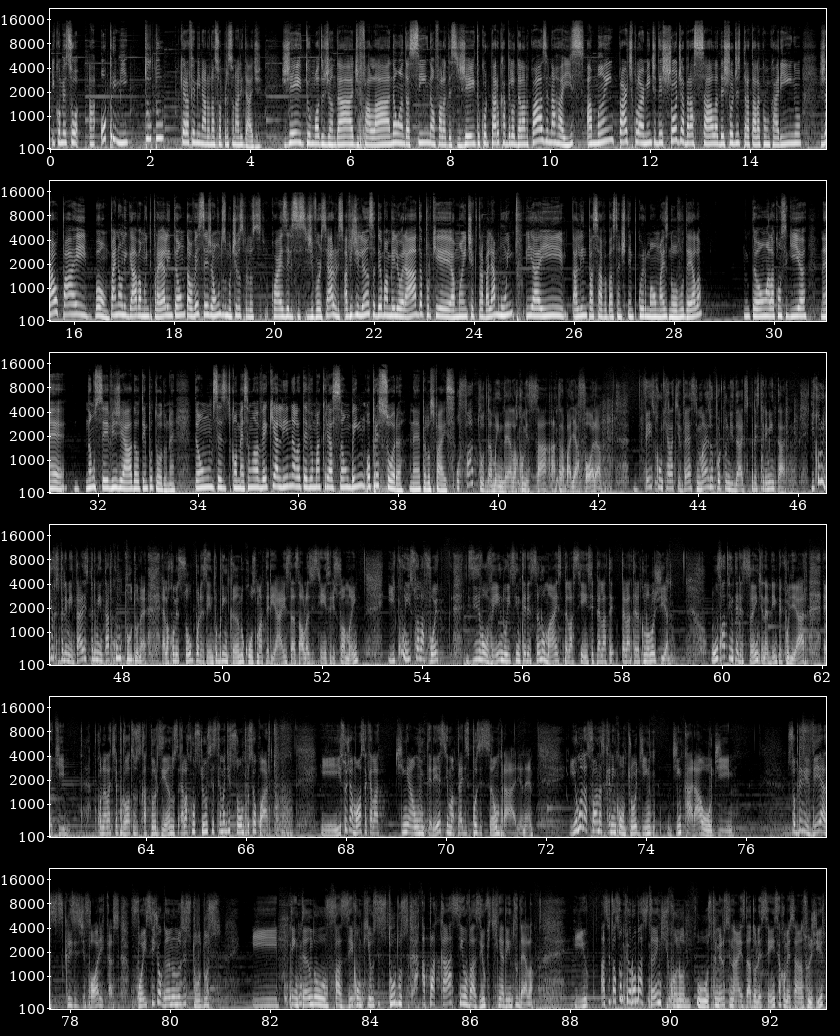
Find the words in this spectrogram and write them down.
e começou a oprimir tudo que era feminino na sua personalidade. Jeito, modo de andar, de falar, não anda assim, não fala desse jeito, cortaram o cabelo dela quase na raiz. A mãe, particularmente, deixou de abraçá-la, deixou de tratá-la com carinho. Já o pai, bom, o pai não ligava muito para ela, então talvez seja um dos motivos pelos quais eles se divorciaram. A vigilância deu uma melhorada porque a mãe tinha que trabalhar muito e aí a Aline passava bastante tempo com o irmão mais novo dela. Então ela conseguia, né, não ser vigiada o tempo todo, né? Então vocês começam a ver que a Lina ela teve uma criação bem opressora, né, pelos pais. O fato da mãe dela começar a trabalhar fora fez com que ela tivesse mais oportunidades para experimentar. E quando eu digo experimentar, é experimentar com tudo, né? Ela começou, por exemplo, brincando com os materiais das aulas de ciência de sua mãe, e com isso ela foi desenvolvendo e se interessando mais pela ciência e pela, te pela tecnologia. Um fato interessante, né, bem peculiar, é que quando ela tinha por volta dos 14 anos, ela construiu um sistema de som para o seu quarto. E isso já mostra que ela tinha um interesse e uma predisposição para a área, né? E uma das formas que ela encontrou de, de encarar ou de sobreviver às crises difóricas foi se jogando nos estudos e tentando fazer com que os estudos aplacassem o vazio que tinha dentro dela. E a situação piorou bastante quando os primeiros sinais da adolescência começaram a surgir.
